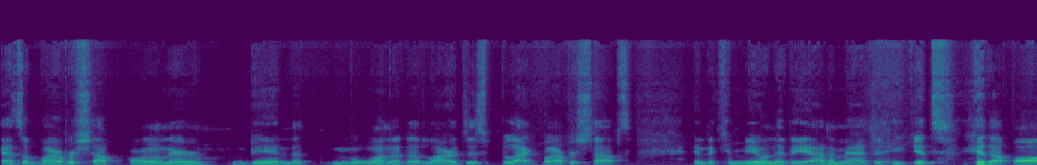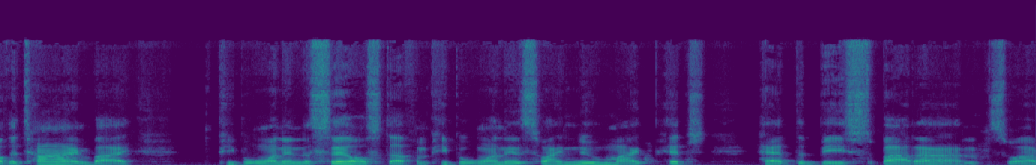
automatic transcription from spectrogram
as a barbershop owner, being the, one of the largest black barbershops in the community, I'd imagine he gets hit up all the time by people wanting to sell stuff and people wanting. So I knew my pitch had to be spot on. So I,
